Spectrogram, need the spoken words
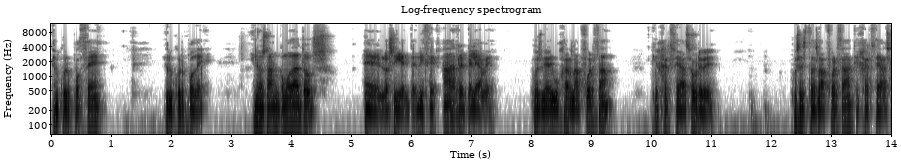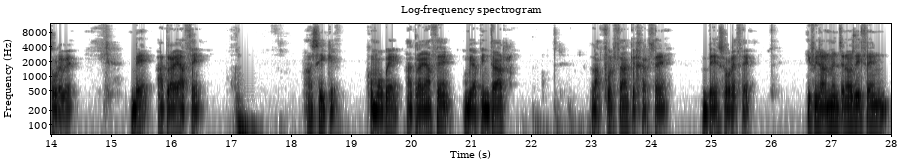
el cuerpo C y el cuerpo D. Y nos dan como datos eh, lo siguiente. Dice A repele a B. Pues voy a dibujar la fuerza que ejerce A sobre B. Pues esta es la fuerza que ejerce A sobre B. B atrae a C. Así que, como B atrae a C, voy a pintar la fuerza que ejerce B sobre C. Y finalmente nos dicen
